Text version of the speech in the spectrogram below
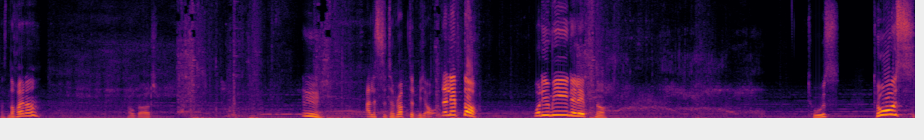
Da ist noch einer. Oh Gott. Hm. Alles interruptet mich. Oh, der lebt noch. What do you mean, der lebt noch? Tu's. Tu's!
